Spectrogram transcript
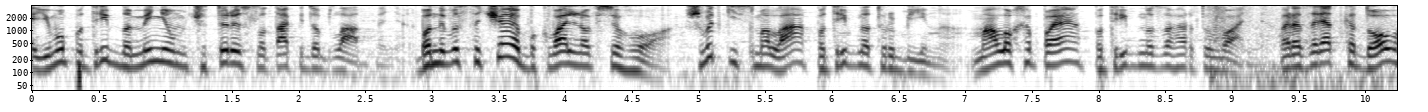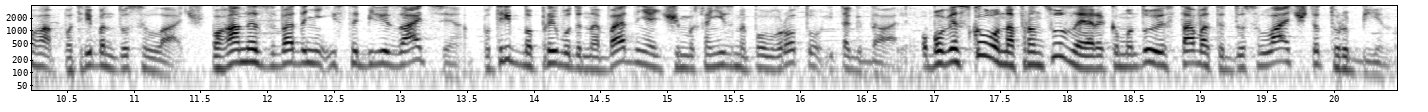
йому потрібно мінімум 4 слота під обладнання, бо не вистачає буквально всього. Швидкість мала, потрібна турбіна. Мало ХП, потрібно загартування. Перезарядка довга, потрібен досилач. Погане зведення і стабілізація, потрібно приводи наведення чи механізми повороту і так далі. Обов'язково на француза я рекомендую ставити досилач та турбіну,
